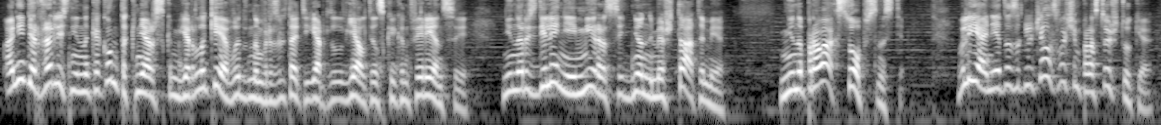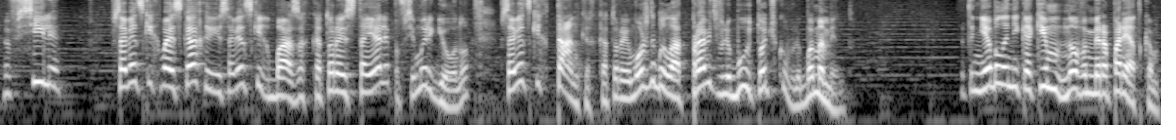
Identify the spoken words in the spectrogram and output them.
Они держались не на каком-то княжеском ярлыке, выданном в результате Ялтинской конференции, не на разделении мира с Соединенными Штатами, не на правах собственности. Влияние это заключалось в очень простой штуке – в силе, в советских войсках и советских базах, которые стояли по всему региону, в советских танках, которые можно было отправить в любую точку в любой момент. Это не было никаким новым миропорядком.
